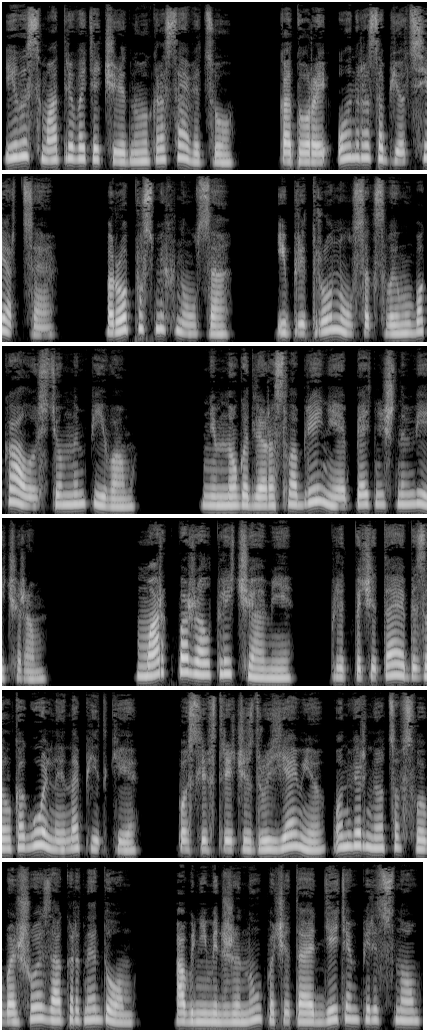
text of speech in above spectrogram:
и высматривать очередную красавицу, которой он разобьет сердце. Роб усмехнулся и притронулся к своему бокалу с темным пивом. Немного для расслабления пятничным вечером. Марк пожал плечами, предпочитая безалкогольные напитки, После встречи с друзьями он вернется в свой большой загородный дом, обнимет жену, почитает детям перед сном,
